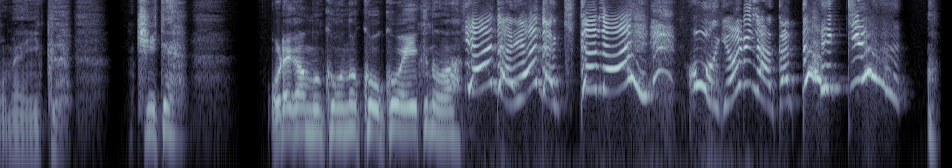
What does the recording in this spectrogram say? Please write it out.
もん。ごめん行く。聞いて俺が向こうの高校へ行くのは。やだやだ聞かないもうよりなんか大っ嫌い。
